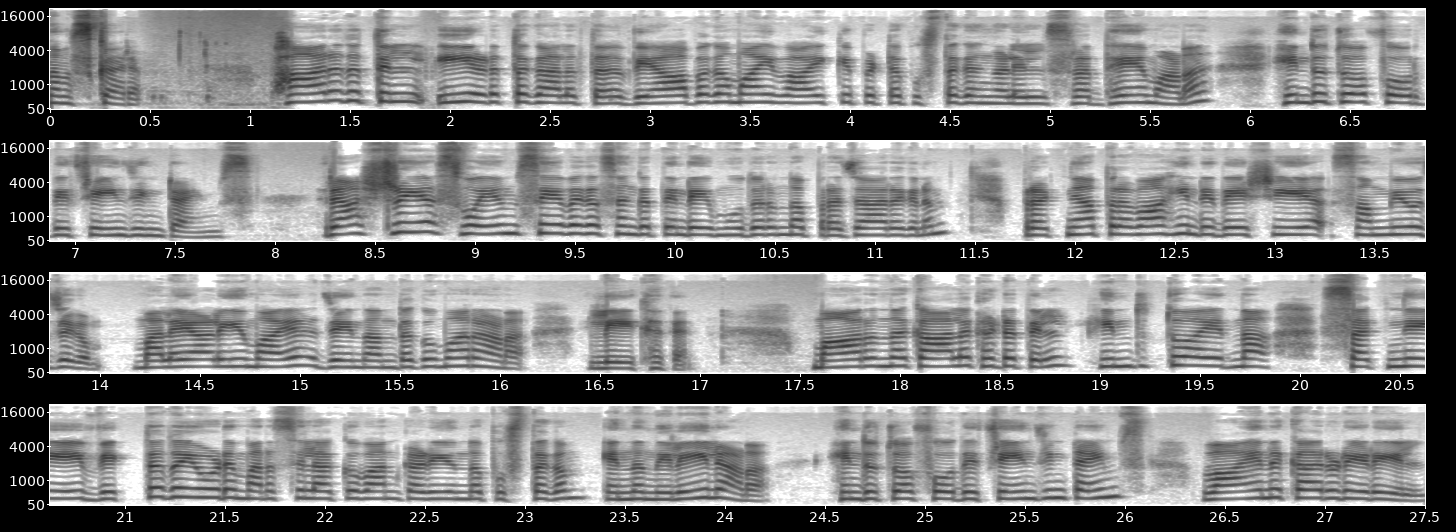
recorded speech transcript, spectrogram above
നമസ്കാരം. ഭാരതത്തിൽ ഈ അടുത്ത കാലത്ത് വ്യാപകമായി വായിക്കപ്പെട്ട പുസ്തകങ്ങളിൽ ശ്രദ്ധേയമാണ് Hindutva for the changing times. Rashtriya Swayam Sevak സംഘത്തിന്റെ മുതിർന്ന പ്രചാരകനും പ്രജ്ഞാപ്രവാഹിന്റെ ദേശീയ സംയോജകം മലയാളിയുമായ ജയ് നന്ദകുമാറാണ് ലേഖകൻ. മാറുന്ന കാലഘട്ടത്തിൽ ഹിന്ദുത്വ എന്ന സജ്ഞയെ വ്യക്തതയോടെ മനസ്സിലാക്കുവാൻ കഴിയുന്ന പുസ്തകം എന്ന നിലയിലാണ് Hindutva for the changing times വായനക്കാരുടെ ഇടയിൽ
